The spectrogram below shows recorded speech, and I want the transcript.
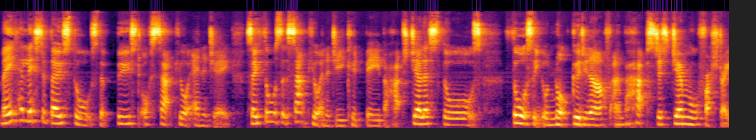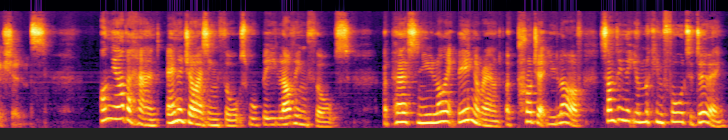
Make a list of those thoughts that boost or sap your energy. So, thoughts that sap your energy could be perhaps jealous thoughts, thoughts that you're not good enough, and perhaps just general frustrations. On the other hand, energizing thoughts will be loving thoughts. A person you like being around, a project you love, something that you're looking forward to doing.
